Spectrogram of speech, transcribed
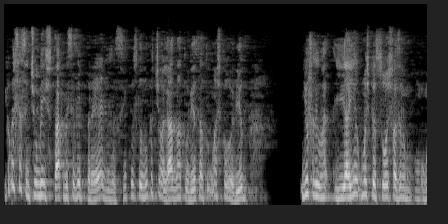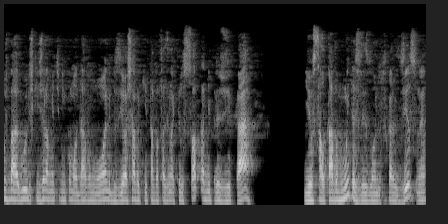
E comecei a sentir um bem-estar, comecei a ver prédios, assim, coisas que eu nunca tinha olhado, natureza, estava tudo mais colorido. E eu falei, e aí algumas pessoas fazendo alguns barulhos que geralmente me incomodavam no ônibus e eu achava que estava fazendo aquilo só para me prejudicar. E eu saltava muitas vezes do ônibus por causa disso, né?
